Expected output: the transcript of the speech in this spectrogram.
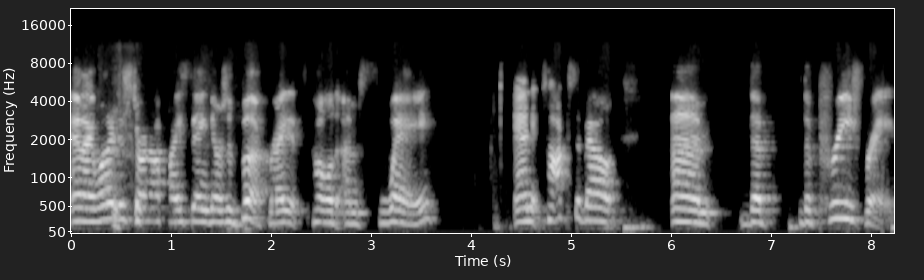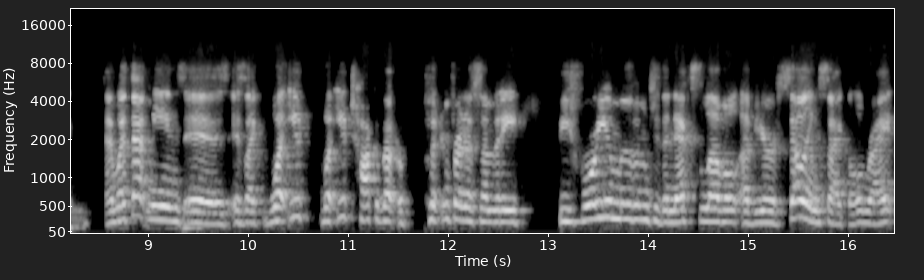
and I wanted to start off by saying there's a book, right? It's called um, Sway, and it talks about um, the the pre-frame. And what that means is is like what you what you talk about or put in front of somebody before you move them to the next level of your selling cycle, right?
